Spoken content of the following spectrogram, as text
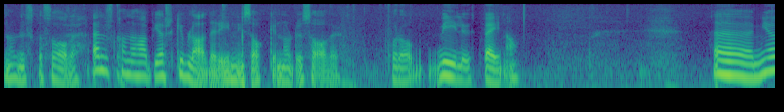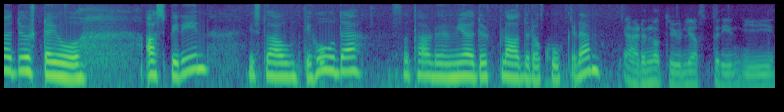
når du skal sove. Eller så kan du ha bjørkeblader inni sokken når du sover, for å hvile ut beina. Eh, mjødurt er jo aspirin. Hvis du har vondt i hodet, så tar du mjødurtblader og koker dem. Er det naturlig aspirin i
